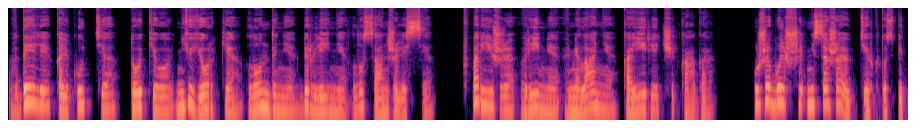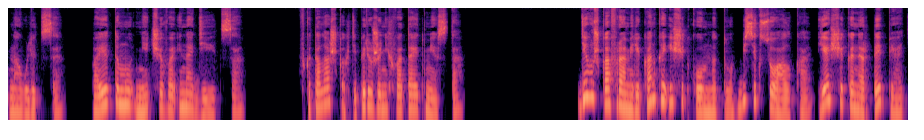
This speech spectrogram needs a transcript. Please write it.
В Дели, Калькутте, Токио, Нью-Йорке, Лондоне, Берлине, Лос-Анджелесе, в Париже, в Риме, в Милане, Каире, Чикаго. Уже больше не сажают тех, кто спит на улице, поэтому нечего и надеяться. В каталажках теперь уже не хватает места. Девушка-афроамериканка ищет комнату, бисексуалка, ящик НРТ-5.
